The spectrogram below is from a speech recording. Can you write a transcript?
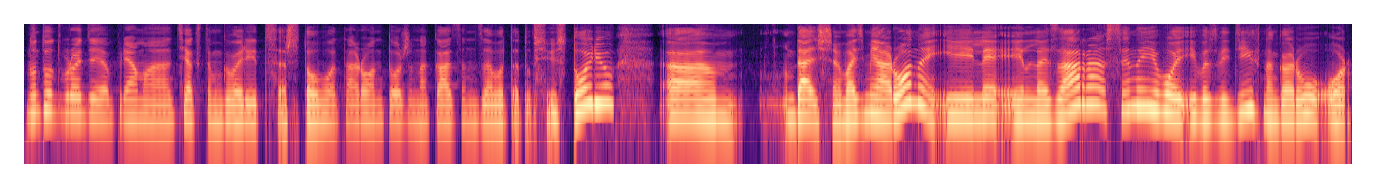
Ну, тут вроде прямо текстом говорится, что вот Аарон тоже наказан за вот эту всю историю. Ам, Дальше. Возьми Аарона и Лазара, сына его, и возведи их на гору Ор.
